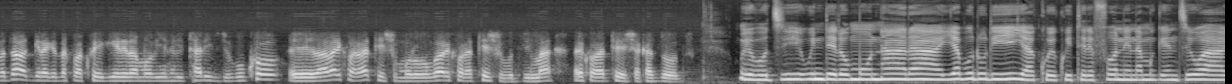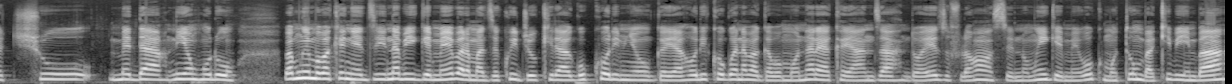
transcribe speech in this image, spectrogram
bazagerageza kubakwegerera mu bintu bitari byo kuko eh, baba bariko barabatesha umurongo bariko baratesha ubuzima bariko baratesha akazoza umuyobozi w'indero mu ntara ya bururi yakuwe ku itelefone na mugenzi wacu meda niyo nkuru Bamwe mu bakenyezi n'abigeme baramaze kwijukira gukora imyuga yahora ikogwa n'abagabo mu ntara ya Kayanza Ndoyezu Florence ni umwigeme wo kumutumba Kibimba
